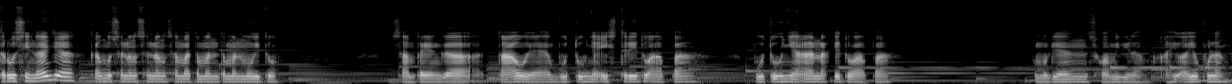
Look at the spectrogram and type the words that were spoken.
terusin aja kamu senang-senang sama teman-temanmu itu. Sampai nggak tahu ya butuhnya istri itu apa butuhnya anak itu apa. Kemudian suami bilang, ayo ayo pulang.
